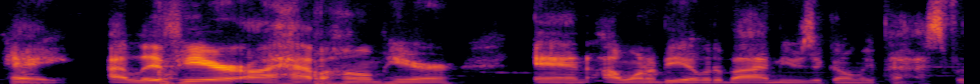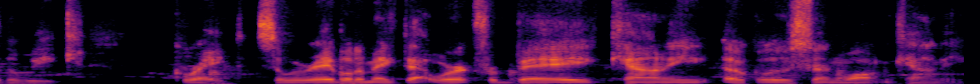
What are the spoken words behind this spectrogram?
"Hey, I live here, I have a home here, and I want to be able to buy a music only pass for the week." Great. So we were able to make that work for Bay County, Okaloosa, and Walton County.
